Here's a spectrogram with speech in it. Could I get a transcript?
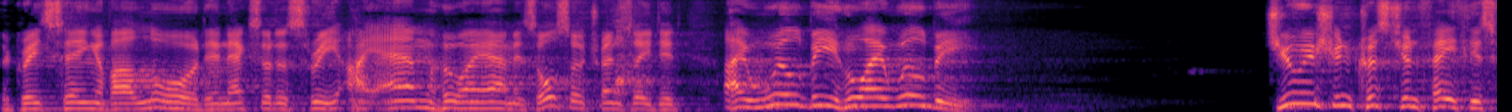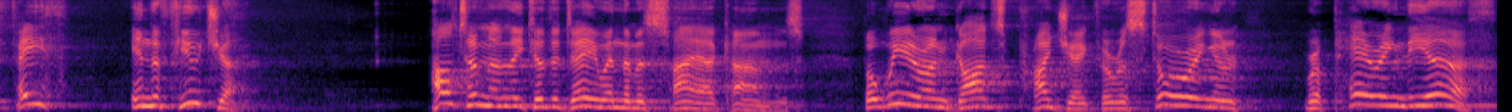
The great saying of our Lord in Exodus 3 I am who I am is also translated, I will be who I will be. Jewish and Christian faith is faith in the future, ultimately to the day when the Messiah comes. But we are on God's project for restoring and repairing the earth.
